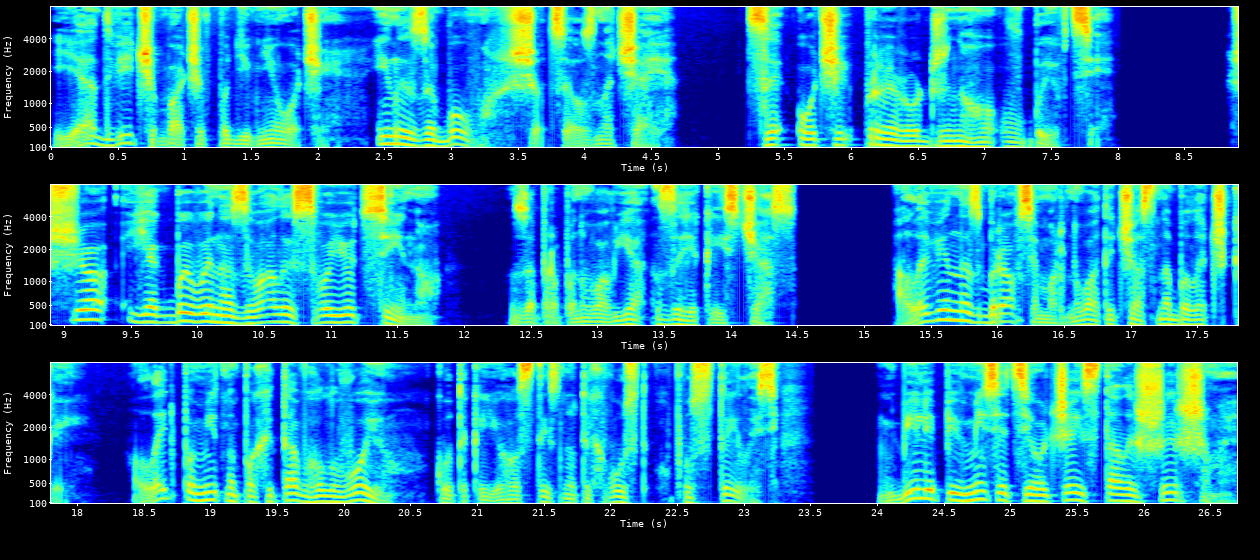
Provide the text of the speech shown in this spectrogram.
Я двічі бачив подібні очі і не забув, що це означає це очі природженого вбивці. Що, якби ви назвали свою ціну? Запропонував я за якийсь час, але він не збирався марнувати час на балачки, ледь помітно похитав головою, кутики його стиснутих вуст опустились, білі півмісяці очей стали ширшими,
